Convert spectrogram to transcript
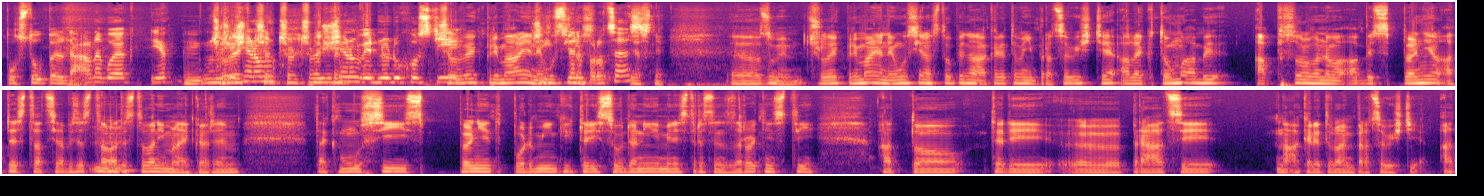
postoupil dál, nebo jak, jak mm, člověk, můžeš, jenom, čo, člověk, můžeš jenom v jednoduchosti člověk primárně nemusí ten proces? Jasně, uh, rozumím. Člověk primárně nemusí nastoupit na akreditované pracoviště, ale k tomu, aby absolvoval, aby splnil atestaci, aby se stal mm. atestovaným lékařem, tak musí splnit podmínky, které jsou dané ministerstvem zdravotnictví a to tedy uh, práci na akreditovaném pracovišti. A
